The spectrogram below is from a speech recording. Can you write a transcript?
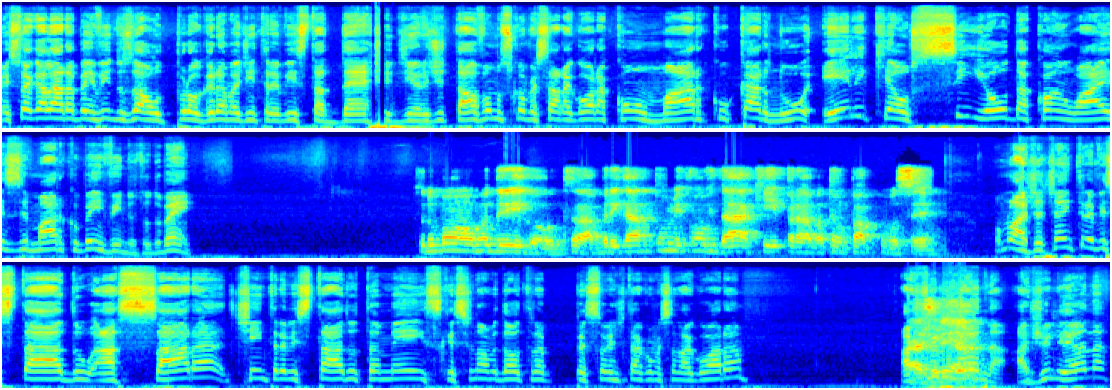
É isso aí, galera. Bem-vindos ao programa de entrevista Dash Dinheiro Digital. Vamos conversar agora com o Marco Carnu, ele que é o CEO da CoinWise. Marco, bem-vindo, tudo bem? Tudo bom, Rodrigo? Obrigado por me convidar aqui para bater um papo com você. Vamos lá, já tinha entrevistado a Sara, tinha entrevistado também, esqueci o nome da outra pessoa que a gente está conversando agora. A, a Juliana. Juliana. A Juliana.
